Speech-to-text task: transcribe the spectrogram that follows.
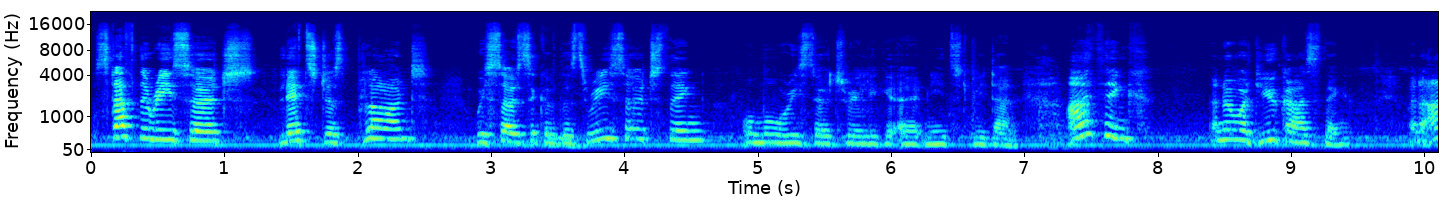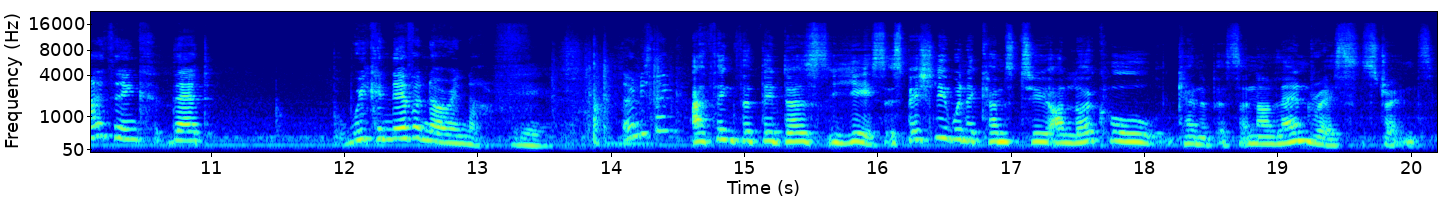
stuff the research, let's just plant. We're so sick of this research thing, or more research really uh, needs to be done. I think, I know what you guys think, but I think that we can never know enough. Yes. Don't you think? I think that there does, yes, especially when it comes to our local cannabis and our landrace strains.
